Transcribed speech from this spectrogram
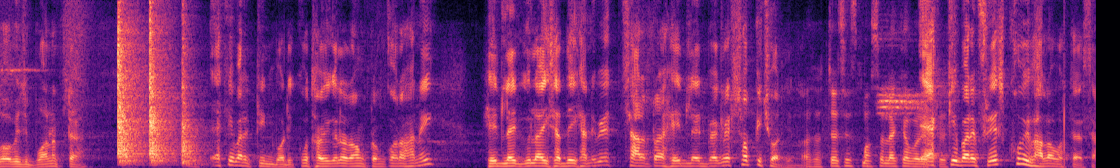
বাবু যে বনারটা একেবারে টিন বডি কোথাও গেলে রং টং করা হয় নাই হেডলাইটগুলো আইসা দেখে নেবে চারটা হেডলাইট ব্যাকলাইট সব কিছু অরিজিনাল আচ্ছা চেসিস মাসেল একেবারে একেবারে ফ্রেশ খুবই ভালো অবস্থায় আছে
